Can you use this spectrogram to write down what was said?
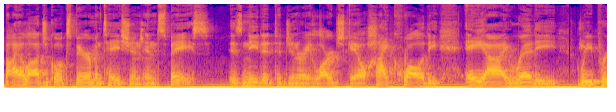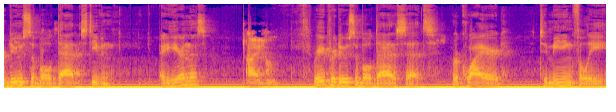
biological experimentation in space is needed to generate large scale, high quality, AI ready, reproducible data. Stephen, are you hearing this? I am. Reproducible data sets required to meaningfully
